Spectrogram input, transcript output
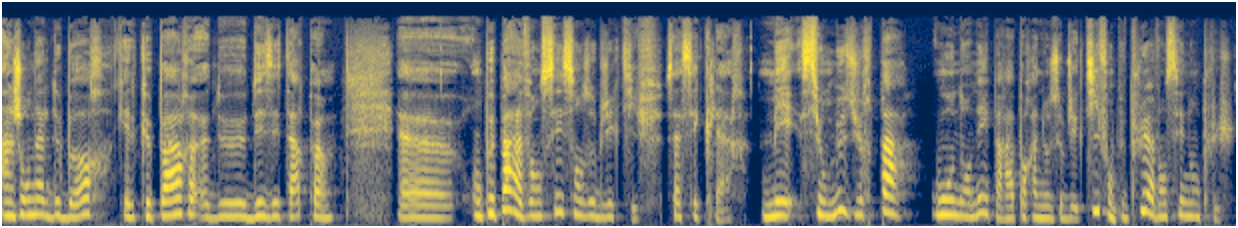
un journal de bord, quelque part, de, des étapes. Euh, on ne peut pas avancer sans objectif, ça c'est clair. Mais si on ne mesure pas où on en est par rapport à nos objectifs, on ne peut plus avancer non plus.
